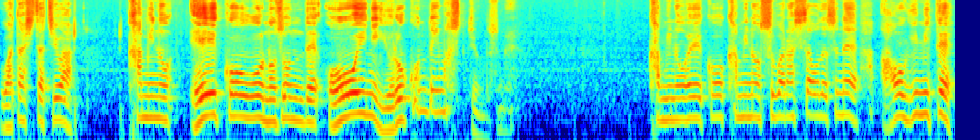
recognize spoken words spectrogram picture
私たちは神の栄光を望んで大いに喜んでいますっていうんですね。神の栄光神の素晴らしさをですね仰ぎ見て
